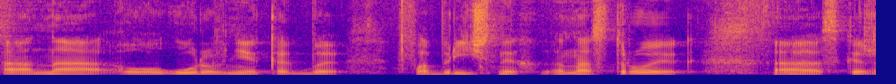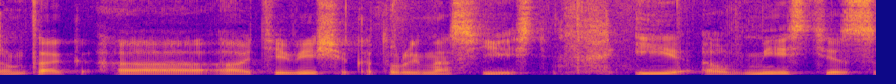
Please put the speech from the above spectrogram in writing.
на уровне как бы фабричных настроек, а, скажем так, те вещи, которые у нас есть. И вместе с,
